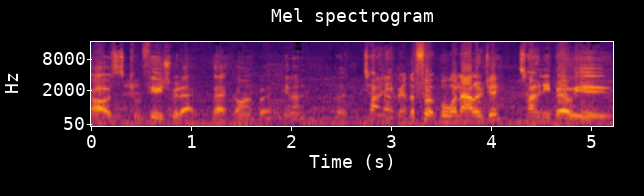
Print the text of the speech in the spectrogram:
I was confused with that that comment, but you know, but Tony Bit the football analogy. Tony Bellew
